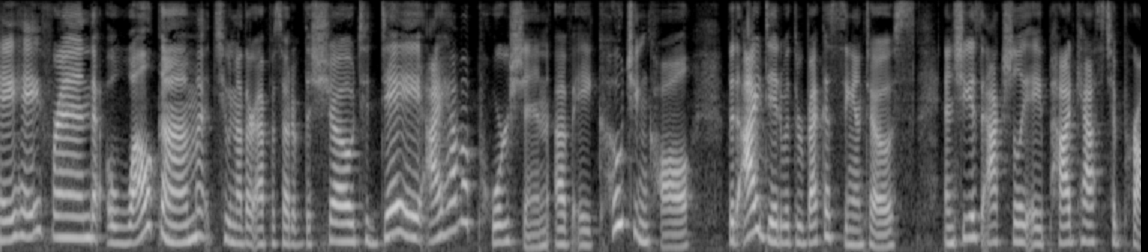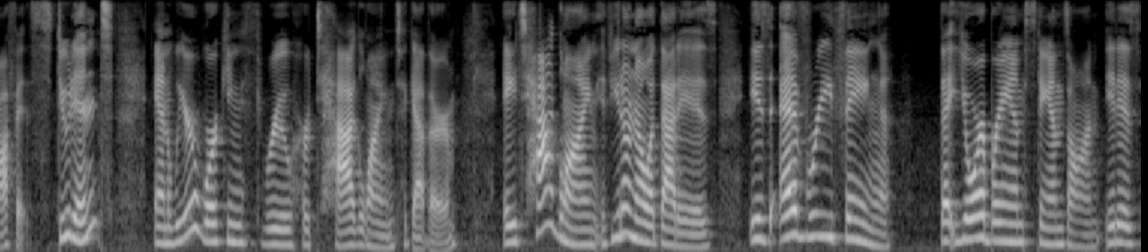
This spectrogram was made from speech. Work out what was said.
Hey, hey, friend. Welcome to another episode of the show. Today, I have a portion of a coaching call that I did with Rebecca Santos, and she is actually a podcast to profit student, and we are working through her tagline together. A tagline, if you don't know what that is, is everything that your brand stands on. It is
